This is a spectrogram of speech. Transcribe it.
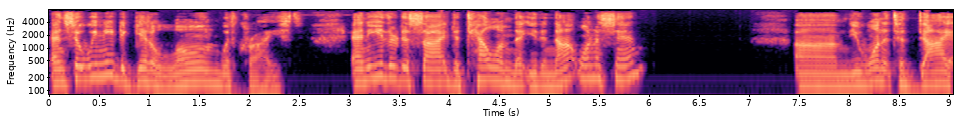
And so we need to get alone with Christ and either decide to tell him that you do not want to sin um, you want it to die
